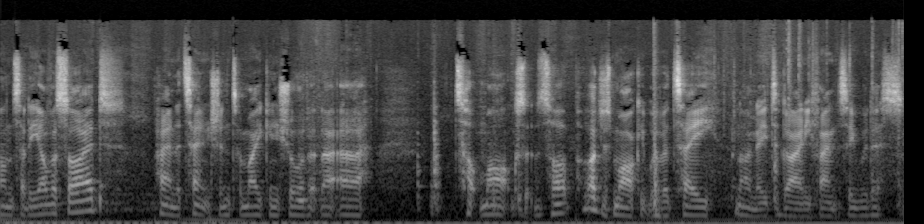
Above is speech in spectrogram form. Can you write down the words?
Onto the other side paying attention to making sure that that uh, top marks at the top. I'll just mark it with a T. No need to go any fancy with this.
